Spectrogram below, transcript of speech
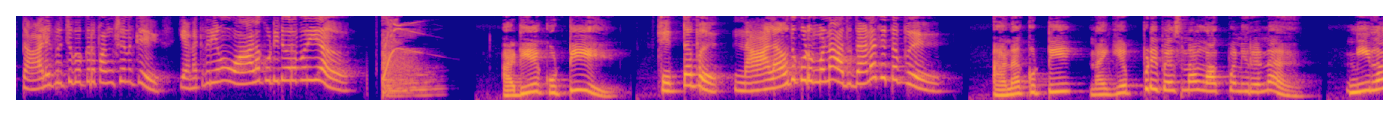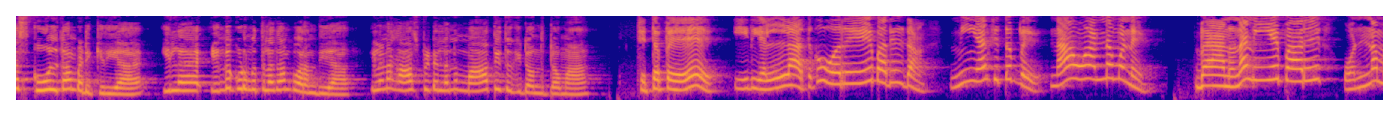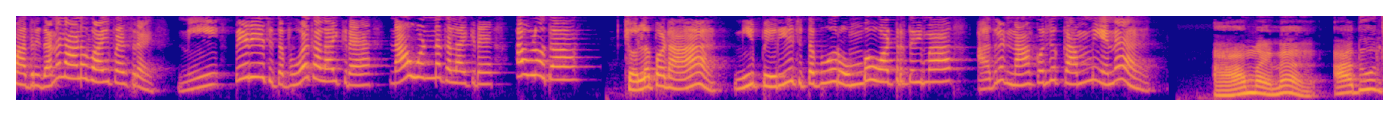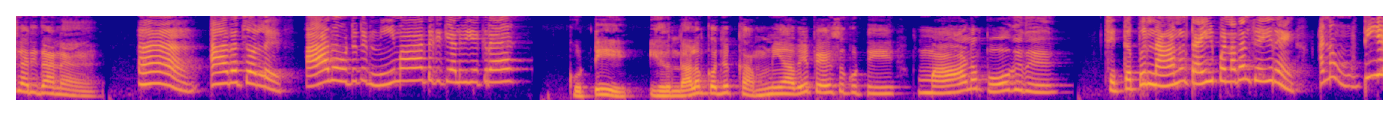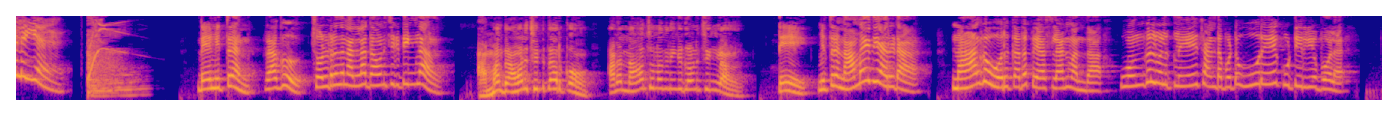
தாலி பிரிச்சு கொடுக்குற ஃபங்க்ஷனுக்கு எனக்கு தெரியாம வாழை கூட்டிட்டு வர போறியோ? அடியே குட்டி. சித்தப்பு நாலாவது குடும்பம்னா சித்தப்பு ஆனா குட்டி நான் எப்படி பேசினாலும் லாக் பண்ணிடுறேன்னு? நீலாம் ஸ்கூல் தான் படிக்கிறியா? இல்ல எங்க குடும்பத்துல தான் பிறந்தியா? இல்லனா ஹாஸ்பிட்டல்ல இருந்து மாத்தி தூக்கிட்டு வந்துட்டோமா? சித்தப்பு இது எல்லாத்துக்கும் ஒரே பதில் தான் நீ ஏன் சித்தப்பு? நான் உன் அண்ணன் பொண்ணு வேணும்னா நீயே பாரு. ஒன்ன மாதிரி தானே நானும் வாய் பேசுறேன். நீ பெரிய சித்தப்புவை கலாய்க்கிற. நான் உன்ன கலாய்க்கிறேன். அவ்வளவுதான். சொல்ல போனா நீ பெரிய சித்தப்புவை ரொம்ப ஓட்டுற தெரியுமா? அதுல நான் கொஞ்சம் கம்மி என்ன? ஆமா என்ன? அதுவும் சரிதானே? ஆ, அத சொல்லு. அத விட்டுட்டு நீ மாட்டுக்கு கேள்வி கேக்குற? குட்டி இருந்தாலும் கொஞ்சம் கம்மியாவே பேசு குட்டி. மானம் போகுது. சித்தப்பு நானும் ட்ரை பண்ண தான் செய்யறேன் ஆனா முடியலையே. டே மித்ரன் ரகு சொல்றத நல்லா கவனிச்சுக்கிட்டீங்களா? அம்மா கவனிச்சுட்டு தான் இருக்கோம். ஆனா நான் சொன்னது நீங்க கவனிச்சிங்களா? டேய் மித்ரன் அமைதியா இருடா. நாங்க ஒரு கதை பேசலான்னு வந்தா உங்களுக்குள்ளேயே சண்டை போட்டு ஊரே கூட்டிருவிய போல.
